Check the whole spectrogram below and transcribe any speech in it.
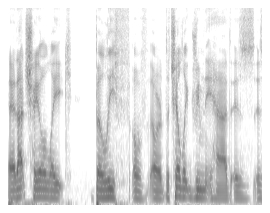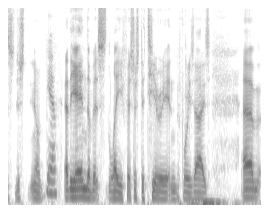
Uh, that childlike belief of or the childlike dream that he had is is just you know yeah. at the end of its life it's just deteriorating before his eyes. Um,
